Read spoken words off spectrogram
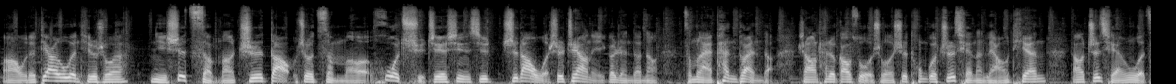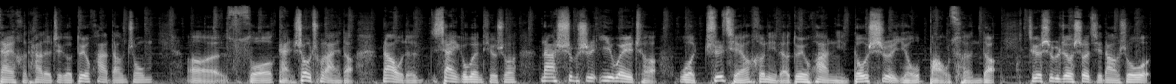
啊。我的第二个问题是说。你是怎么知道，就怎么获取这些信息，知道我是这样的一个人的呢？怎么来判断的？然后他就告诉我说，是通过之前的聊天，然后之前我在和他的这个对话当中，呃，所感受出来的。那我的下一个问题说，那是不是意味着我之前和你的对话，你都是有保存的？这个是不是就涉及到说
